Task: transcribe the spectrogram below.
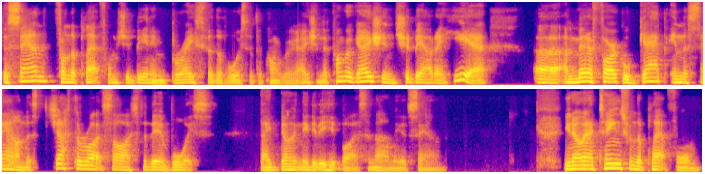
The sound from the platform should be an embrace for the voice of the congregation. The congregation should be able to hear uh, a metaphorical gap in the sound that's just the right size for their voice. They don't need to be hit by a tsunami of sound. You know, our teams from the platform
